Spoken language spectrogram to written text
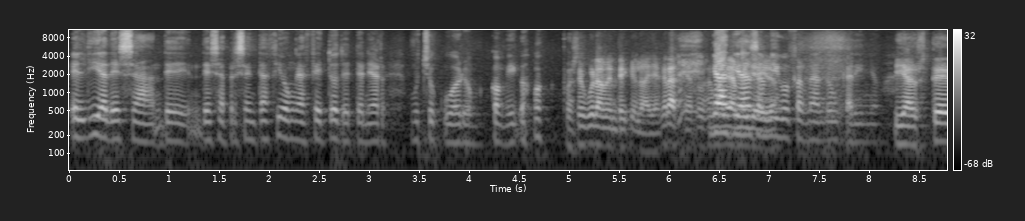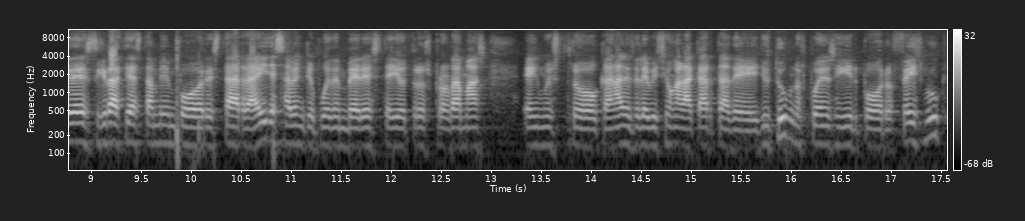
el día de esa, de, esa presentación a efecto de tener mucho quórum conmigo. Pues seguramente que lo haya. Gracias, Rosa Gracias, amigo Fernando, un cariño. Y a ustedes, gracias también por estar ahí. Ya saben que pueden ver este y otros programas en nuestro canal de televisión a la carta de YouTube. Nos pueden seguir por Facebook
